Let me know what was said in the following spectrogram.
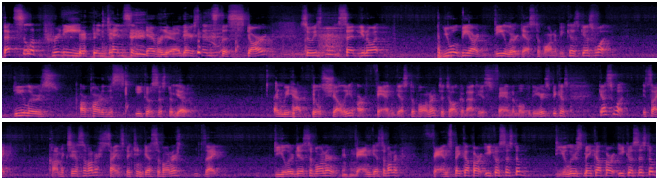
that's still a pretty intense endeavor to Yeah, be there since the start. So he said, you know what? You will be our dealer guest of honor because guess what? Dealers are part of this ecosystem Yep. too. And we have Bill Schelly, our fan guest of honor, to talk about his fandom over the years. Because guess what? It's like comics guest of honor, science fiction guest of honor, like dealer guest of honor, Mm-hmm. fan guest of honor. Fans make up our ecosystem. Dealers make up our ecosystem.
